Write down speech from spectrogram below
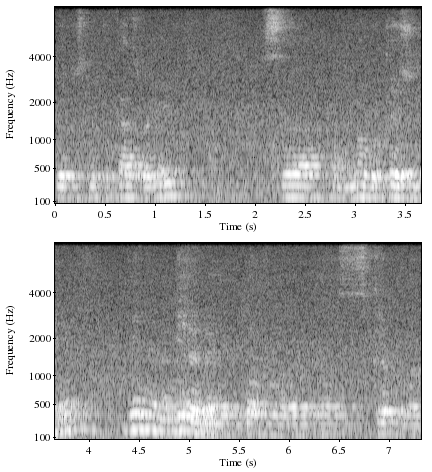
които сме показвали, са много тъжни. Ние не намираме толкова скръп в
